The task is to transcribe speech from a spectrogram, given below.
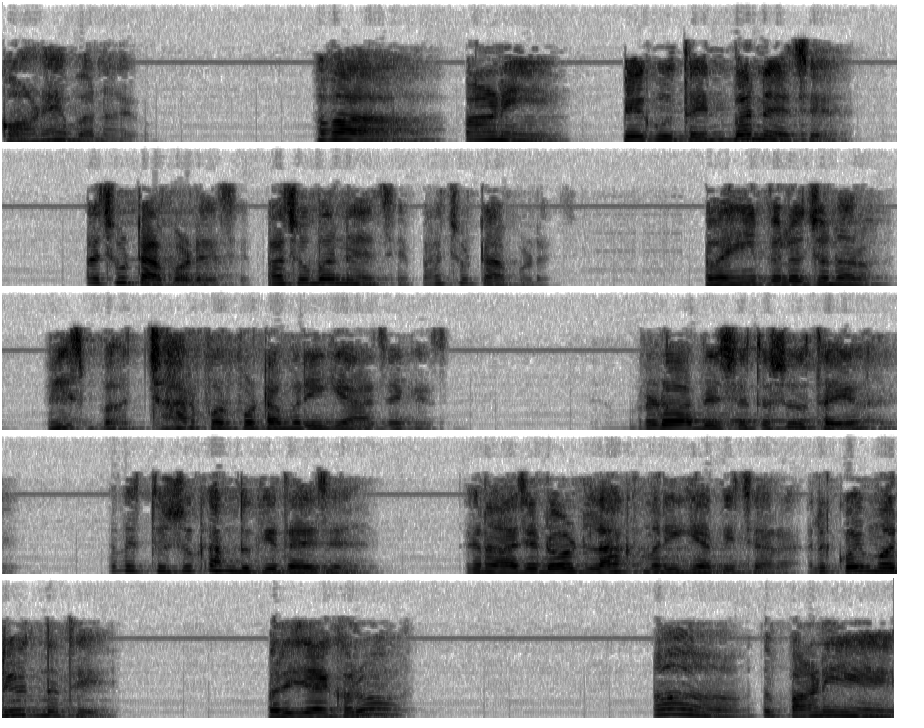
કોણે બનાવ્યું? હવા, પાણી ભેગું થઈને બને છે. છૂટા પડે છે, પાછું બને છે, પાછું છૂટા પડે છે. હવે અહીં પેલો જોનારો, વીસ હજાર પરપોટા મરી ગયા આજે કે છે. રડવા બેસે તો શું થયું? હવે તું શું કામ દુઃખી થાય છે? આજે દોઢ લાખ મરી ગયા બિચારા. એટલે કોઈ મર્યું જ નથી. મરી જાય ખરો? હા, તો પાણી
